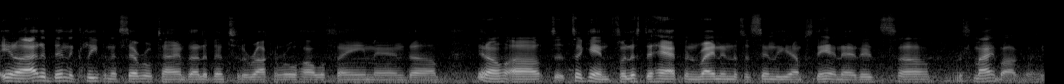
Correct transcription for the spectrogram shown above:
You know, I'd have been to Cleveland several times. I'd have been to the Rock and Roll Hall of Fame, and um, you know, uh, to, to, again, for this to happen right in the vicinity I'm staying at, it's uh, it's mind-boggling.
